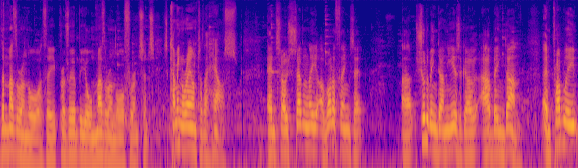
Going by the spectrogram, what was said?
the mother in law, the proverbial mother in law, for instance, is coming around to the house. And so suddenly a lot of things that uh, should have been done years ago are being done. And probably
